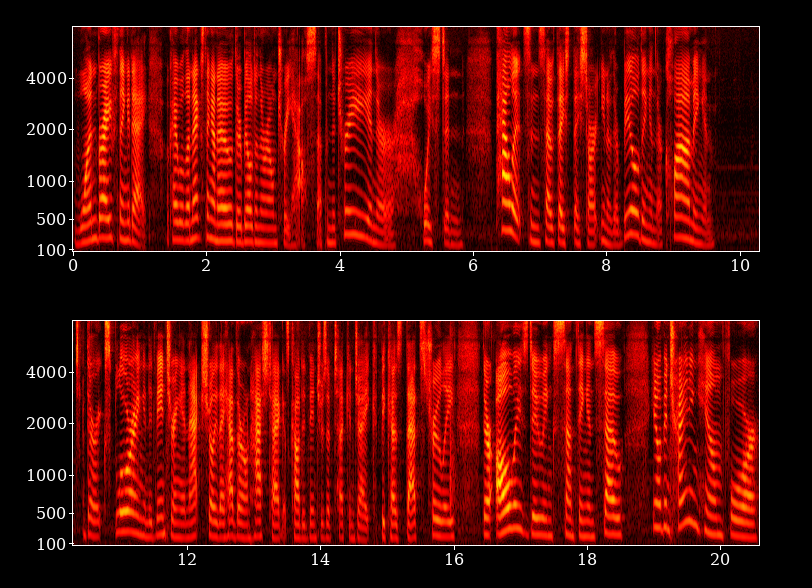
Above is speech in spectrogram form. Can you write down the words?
One brave thing a day. Okay, well, the next thing I know, they're building their own tree house up in the tree and they're hoisting pallets. And so they, they start, you know, they're building and they're climbing and they're exploring and adventuring and actually they have their own hashtag. It's called adventures of tuck and jake because that's truly they're always doing something. And so you know i've been training him for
